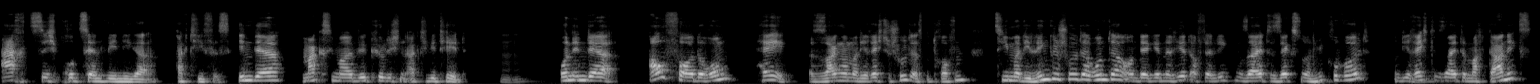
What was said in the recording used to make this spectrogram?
80 Prozent weniger aktiv ist in der maximal willkürlichen Aktivität. Mhm. Und in der Aufforderung, hey, also sagen wir mal, die rechte Schulter ist betroffen, zieh mal die linke Schulter runter und der generiert auf der linken Seite 600 Mikrovolt und die mhm. rechte Seite macht gar nichts.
